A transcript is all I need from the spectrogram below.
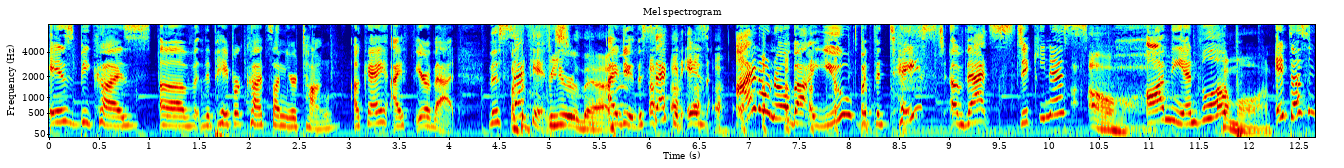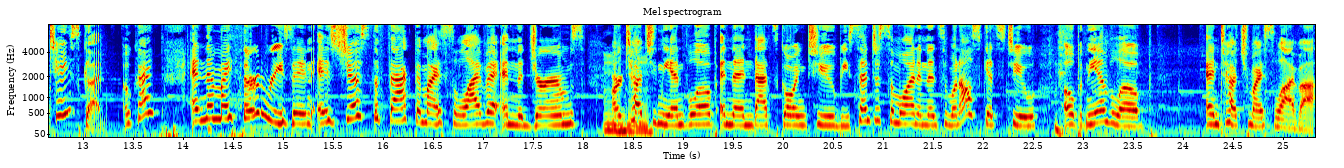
is because of the paper cuts on your tongue, okay? I fear that. The second. fear that. I do. The second is, I don't know about you, but the taste of that stickiness Oh. on the envelope. Come on. It doesn't taste good, okay? And then my third reason is just the fact that my saliva and the germs are Mhm. touching the envelope, and then that's going to be sent to someone, and then someone else gets to open the envelope and touch my saliva.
